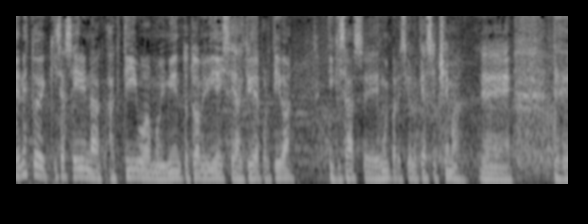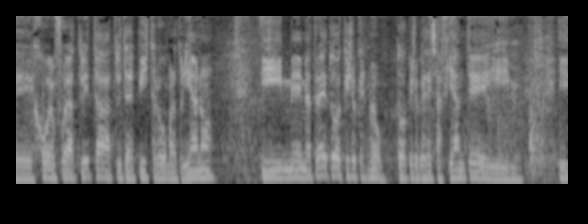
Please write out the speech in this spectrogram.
en esto de quizás seguir en activo, en movimiento, toda mi vida hice actividad deportiva y quizás eh, es muy parecido a lo que hace Chema. Eh, desde joven fue atleta, atleta de pista, luego maratoniano. Y me, atrae todo aquello que es nuevo, todo aquello que es desafiante y, y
